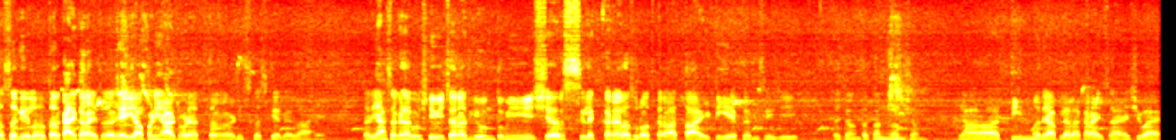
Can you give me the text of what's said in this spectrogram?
तसं गेलं तर काय करायचं? हेही आपण या आठवड्यात डिस्कस केलेलं आहे. तर या सगळ्या गोष्टी विचारात घेऊन तुम्ही शेअर्स सिलेक्ट करायला सुरुवात करा. आता I T F M C G त्याच्यानंतर कन्झम्शन या तीनमध्ये आपल्याला करायचं आहे. शिवाय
